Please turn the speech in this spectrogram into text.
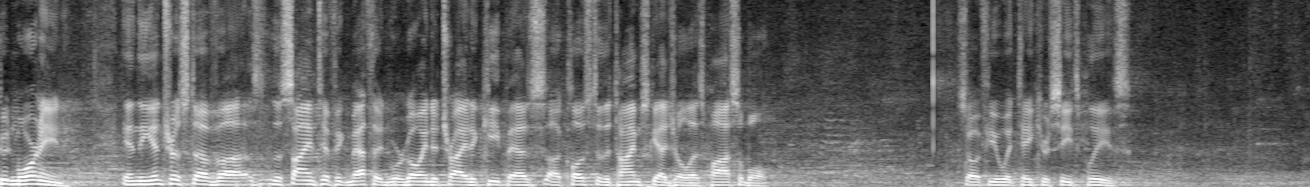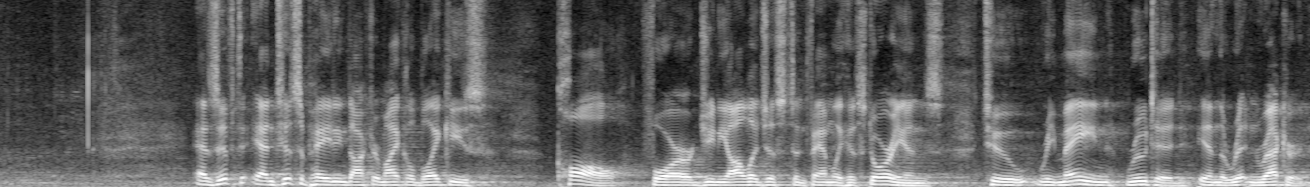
Good morning. In the interest of uh, the scientific method, we're going to try to keep as uh, close to the time schedule as possible. So if you would take your seats, please. As if anticipating Dr. Michael Blakey's call for genealogists and family historians to remain rooted in the written record.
